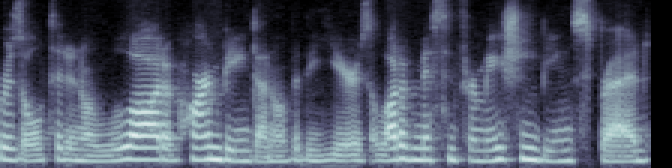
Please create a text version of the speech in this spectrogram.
resulted in a lot of harm being done over the years, a lot of misinformation being spread,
